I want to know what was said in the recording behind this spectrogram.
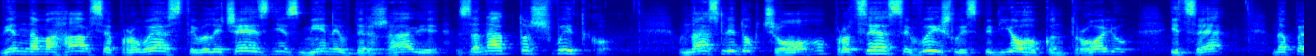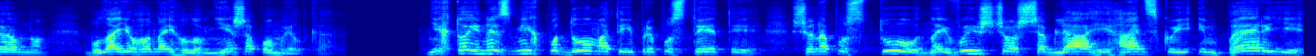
він намагався провести величезні зміни в державі занадто швидко. внаслідок чого процеси вийшли з-під його контролю, і це, напевно, була його найголовніша помилка. Ніхто і не зміг подумати і припустити, що на пусту найвищого щабля гігантської імперії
